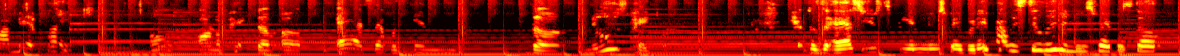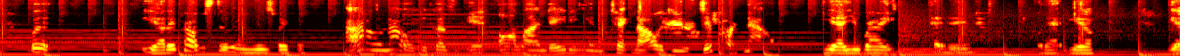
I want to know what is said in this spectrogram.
I met Frank on on a pic of uh, ads that was in the newspaper. Because the ads used to be in the newspaper. They probably still in the newspaper though, but yeah, they probably still in the newspaper. I don't know because in online dating and technology is different now. Yeah, you're right. For that, yeah, yeah.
